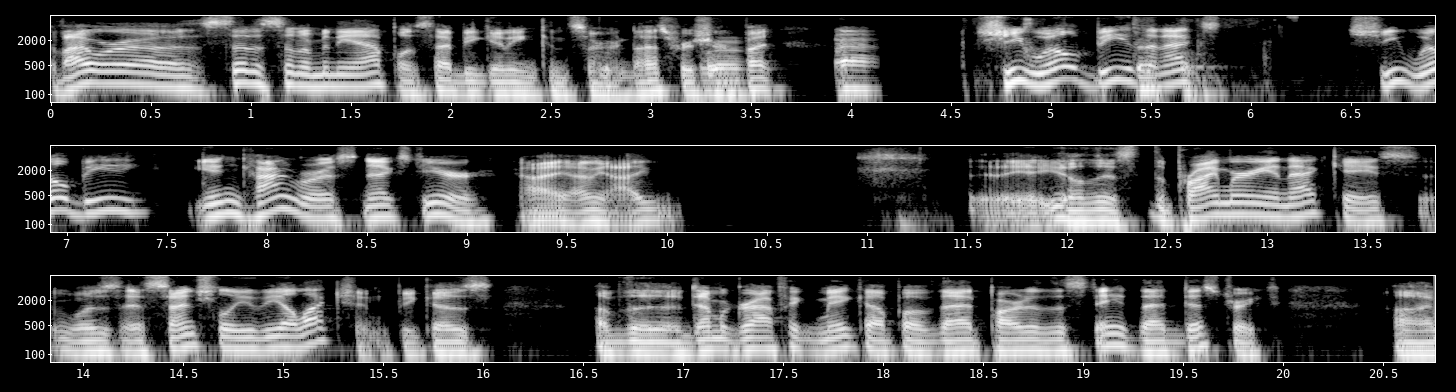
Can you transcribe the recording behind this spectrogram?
if I were a citizen of Minneapolis, I'd be getting concerned. That's for sure. But she will be the next. She will be in Congress next year. I, I mean, I. You know, this the primary in that case was essentially the election because of the demographic makeup of that part of the state, that district. Uh, I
